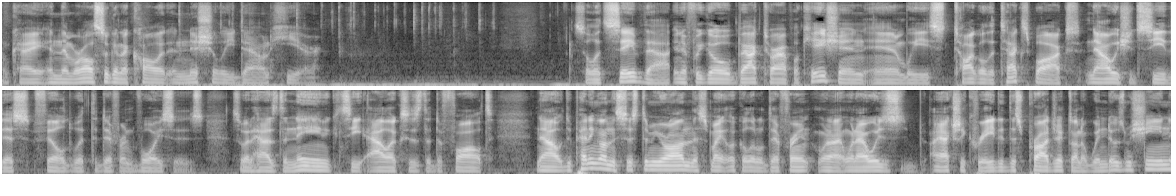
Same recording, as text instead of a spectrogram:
okay? And then we're also going to call it initially down here so let's save that and if we go back to our application and we toggle the text box now we should see this filled with the different voices so it has the name you can see Alex is the default now, depending on the system you're on, this might look a little different. When I when I was I actually created this project on a Windows machine,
